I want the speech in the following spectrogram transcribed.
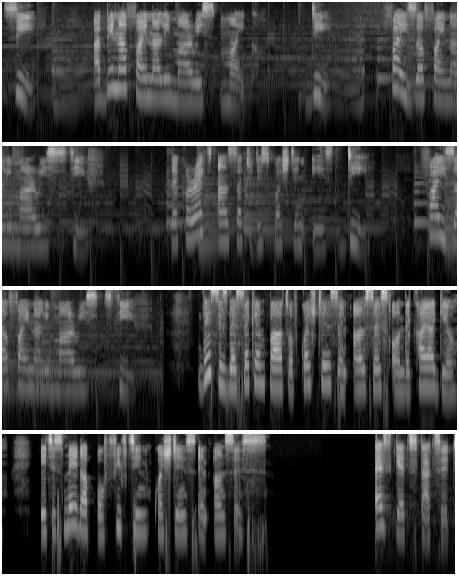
C. Abena finally marries Mike. D. Faiza finally marries Steve. The correct answer to this question is D. Faiza finally marries Steve. This is the second part of questions and answers on the Kaya Girl. It is made up of 15 questions and answers. Let's get started.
